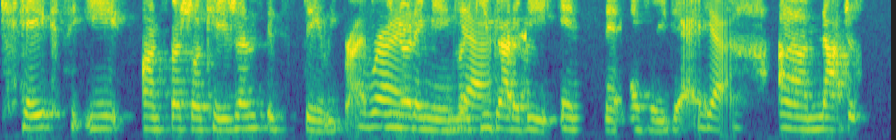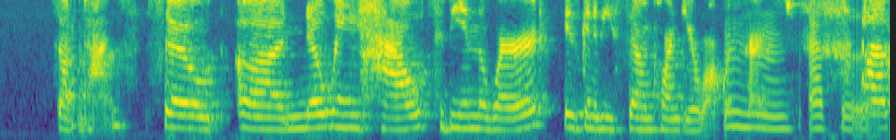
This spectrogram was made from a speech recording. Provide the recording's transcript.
cake to eat on special occasions; it's daily bread. You know what I mean? Like Yeah. you got to be in it every day Yeah. um, not just sometimes. So, uh, knowing how to be in the Word is going to be so important to your walk with Christ. Absolutely. Um,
